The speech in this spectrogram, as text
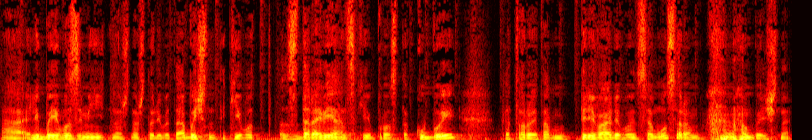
А, либо его заменить на, что-либо. Это обычно такие вот здоровенские просто кубы, которые там переваливаются мусором обычно.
